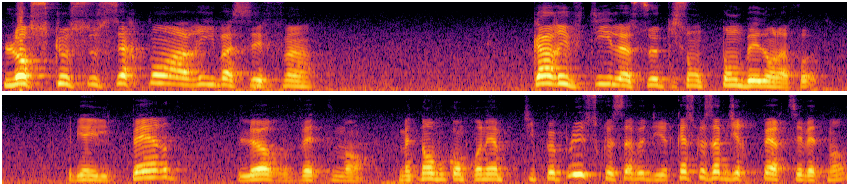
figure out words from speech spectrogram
lorsque ce serpent arrive à ses fins, qu'arrive-t-il à ceux qui sont tombés dans la faute? Eh bien, ils perdent leurs vêtements. Maintenant, vous comprenez un petit peu plus ce que ça veut dire. Qu'est-ce que ça veut dire perdre ses vêtements?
